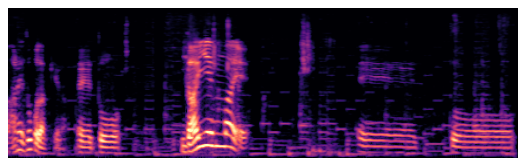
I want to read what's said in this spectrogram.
あれ、どこだっけな。えっ、と、外苑前、えっ、と、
